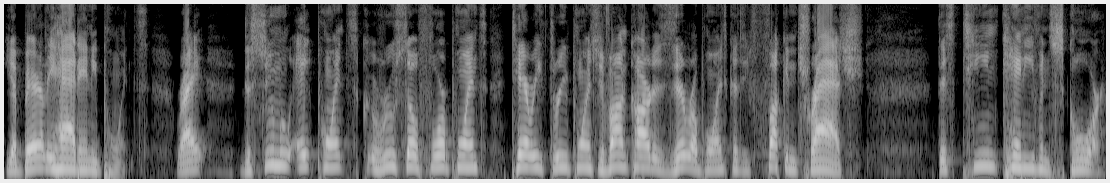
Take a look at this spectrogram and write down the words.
you barely had any points, right? Dosunmu, eight points. Caruso, four points. Terry, three points. Jevon Carter, zero points because he's fucking trash. This team can't even score.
